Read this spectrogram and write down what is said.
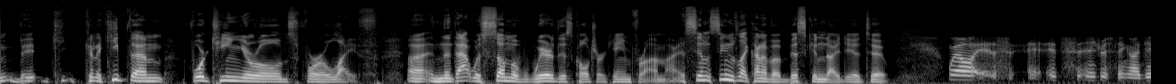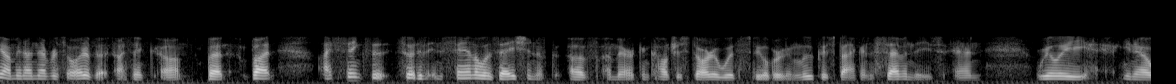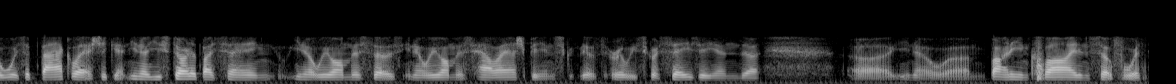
kind of keep them 14 year olds for life. Uh, and that that was some of where this culture came from. It seems, seems like kind of a Biskind idea, too. Well, it's, it's an interesting idea. I mean, I never thought of it, I think. Um, but, but I think that sort of infantilization of, of American culture started with Spielberg and Lucas back in the 70s. And really, you know, was a backlash again. You know, you started by saying, you know, we all miss those, you know, we all miss Hal Ashby and those early Scorsese and, uh, uh, you know, um, Bonnie and Clyde and so forth.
